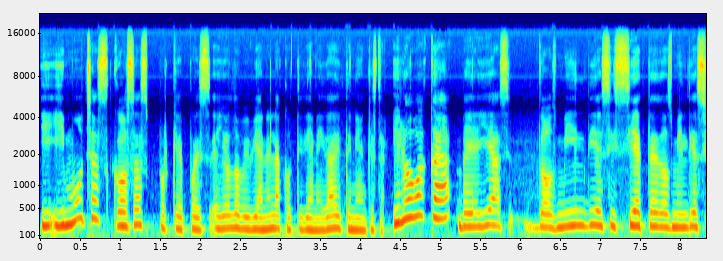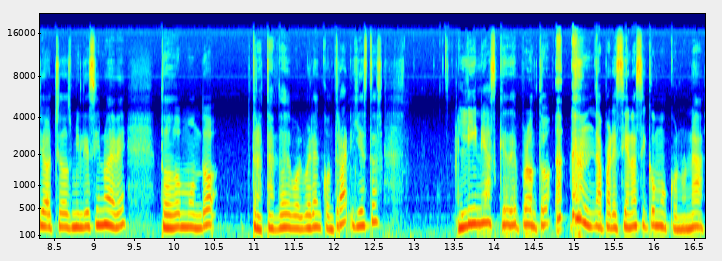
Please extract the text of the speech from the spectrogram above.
Y, y muchas cosas porque pues ellos lo vivían en la cotidianidad y tenían que estar. Y luego acá veías 2017, 2018, 2019, todo el mundo tratando de volver a encontrar y estas líneas que de pronto aparecían así como con una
